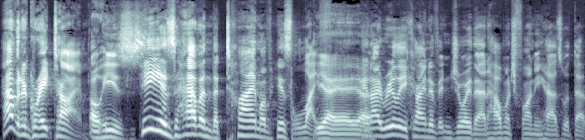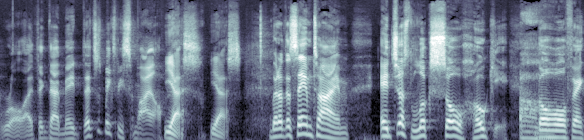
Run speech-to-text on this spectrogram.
having a great time. Oh, he's He is having the time of his life. Yeah, yeah, yeah. And I really kind of enjoy that, how much fun he has with that role. I think that made that just makes me smile. yes, yes. But at the same time, it just looks so hokey, Oh. the whole thing.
